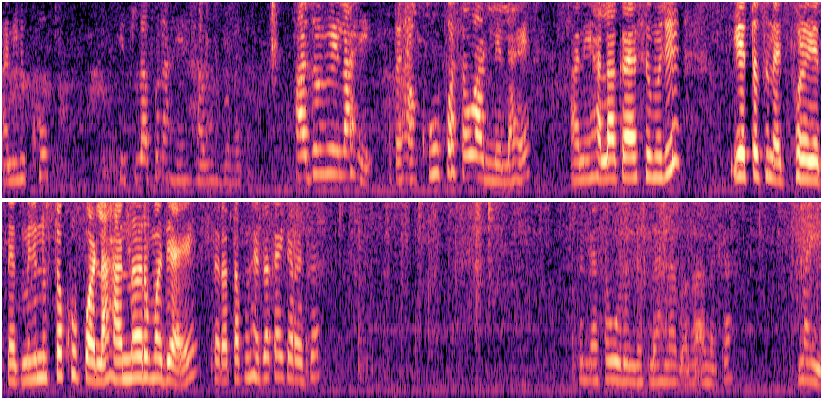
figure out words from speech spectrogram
आणि हे खूप इथला पण आहे हा बघा. हा जो वेल आहे आता हा खूप असा वाढलेला आहे. आणि ह्याला काय असं म्हणजे येतच नाहीत फळं येत नाहीत. म्हणजे नुसता खूप वाढला हा नरमध्ये आहे. तर आता आपण ह्याचा काय करायचं? तुम्ही असं ओढून घेतला ह्याला बघा आला का? नाही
